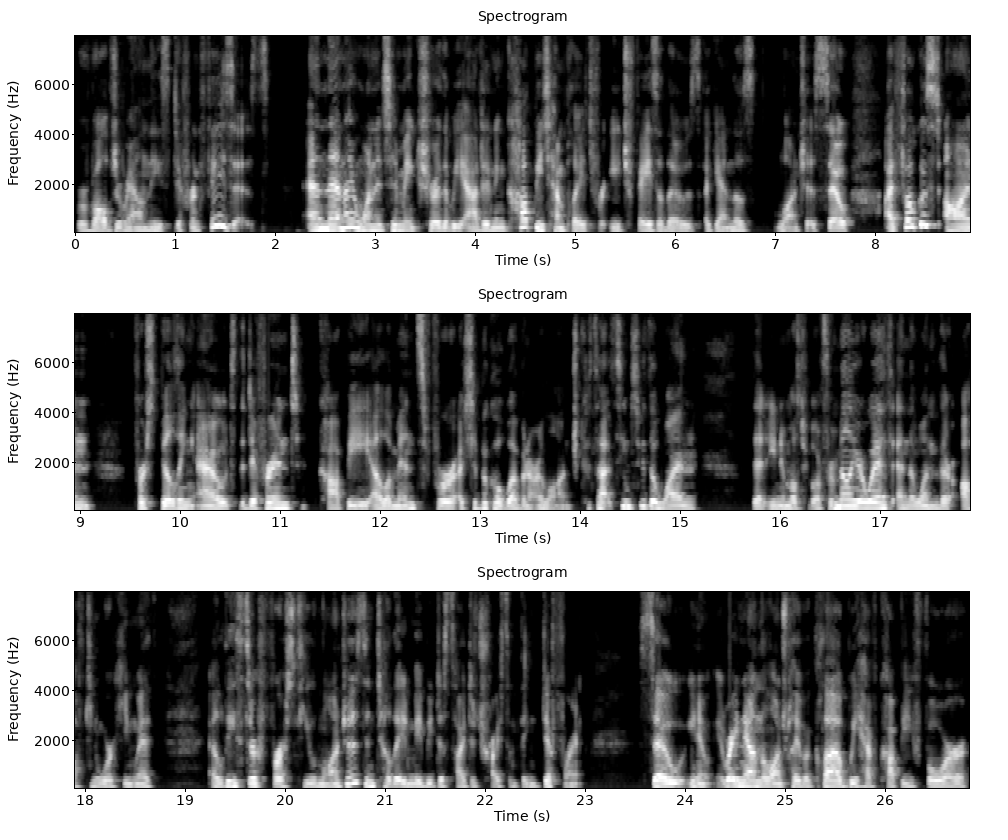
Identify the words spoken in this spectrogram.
revolved around these different phases. And then I wanted to make sure that we added in copy templates for each phase of those, again, those launches. So I focused on first building out the different copy elements for a typical webinar launch, because that seems to be the one that, you know, most people are familiar with and the one they're often working with at least their first few launches until they maybe decide to try something different. So, you know, right now in the Launch Playbook Club, we have copy for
